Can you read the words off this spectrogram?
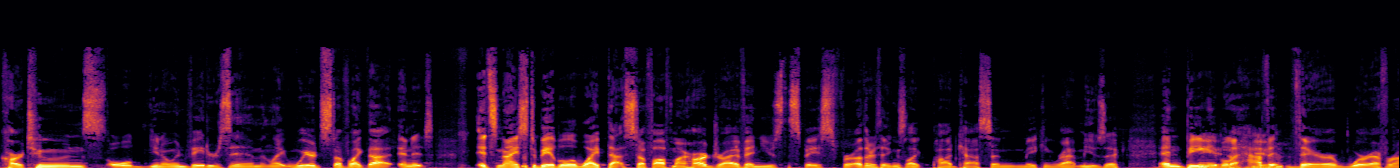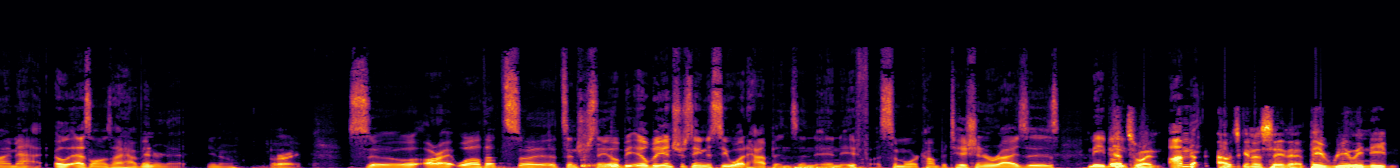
cartoons, old you know Invader Zim, and like weird stuff like that. And it's it's nice to be able to wipe that stuff off my hard drive and use the space for other things like podcasts and making rap music, and being able to have yeah. it there wherever I'm at, as long as I have internet, you know. Right. So, all right, well, that's uh, it's interesting. It'll be it'll be interesting to see what happens and, and if some more competition arises. Maybe That's what I'm. I was going to say. That they really need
